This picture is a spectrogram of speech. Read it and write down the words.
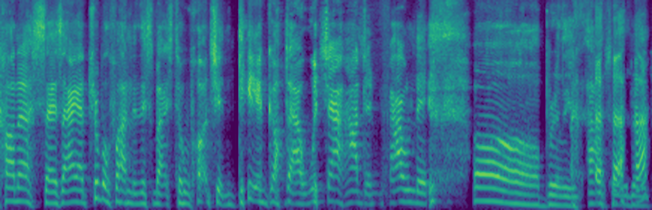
Connor says, I had trouble finding this match to watch, and dear God, I wish I hadn't found it. Oh, brilliant. Absolutely brilliant.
